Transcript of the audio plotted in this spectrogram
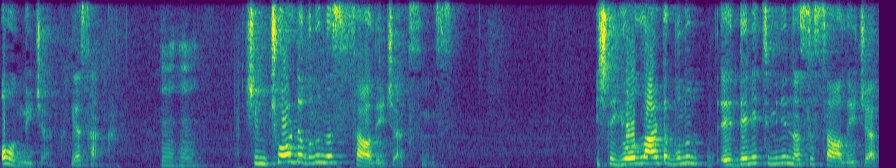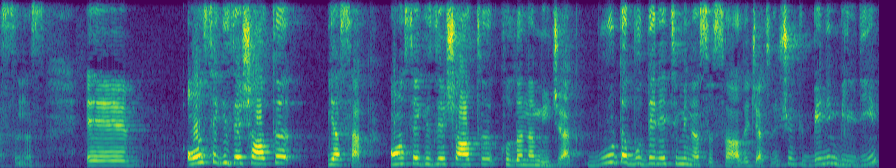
olmayacak, yasak. Şimdi Çor'da bunu nasıl sağlayacaksınız? İşte yollarda bunun e, denetimini nasıl sağlayacaksınız? E, 18 yaş altı yasak. 18 yaş altı kullanamayacak. Burada bu denetimi nasıl sağlayacaksınız? Çünkü benim bildiğim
